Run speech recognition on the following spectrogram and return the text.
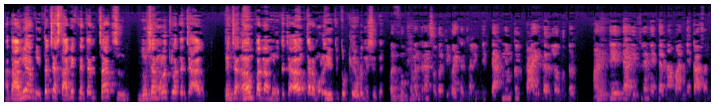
आता आम्ही इकडच्या स्थानिक नेत्यांच्याच दोषामुळे किंवा त्यांच्या त्यांच्या अहंकारणामुळे त्यांच्या अहंकारामुळे ही ती तुटली एवढं निश्चित आहे. पण मुख्यमंत्र्यांसोबत जी बैठक झाली होती त्यात नेमकं काय ठरलं होतं आणि ते त्या इथल्या नेत्यांना मान्य का झालं?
